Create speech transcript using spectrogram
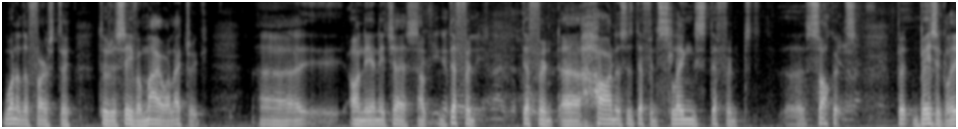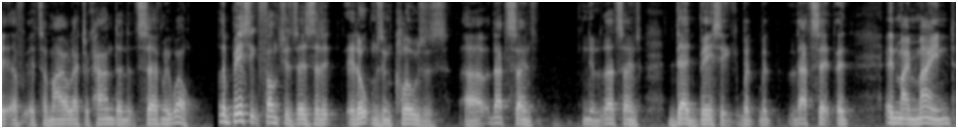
one of the first to, to receive a myoelectric uh, on the NHS. Different different uh, harnesses, different slings, different uh, sockets. But basically, it's a myoelectric hand and it served me well. The basic functions is that it, it opens and closes. Uh, that sounds, you know, that sounds dead basic, but but that's it. it. In my mind,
